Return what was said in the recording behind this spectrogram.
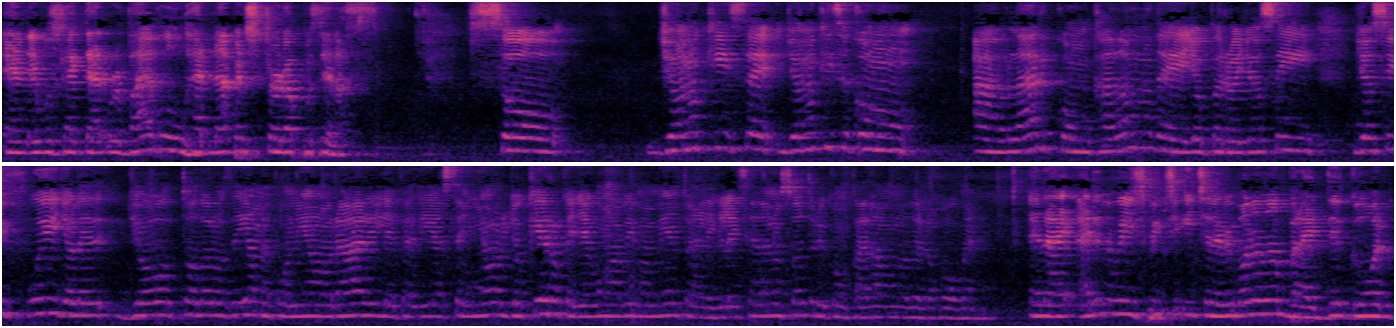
And it was like that revival had not been stirred up within us. So, yo no quise, yo no quise como hablar con cada uno de ellos, pero yo sí, yo sí fui, yo le, yo todos los días me ponía a orar y le pedía, Señor, yo quiero que llegue un avivamiento en la iglesia de nosotros y con cada uno de los jóvenes. And I, I didn't really speak to each and every one of them, but I did go and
